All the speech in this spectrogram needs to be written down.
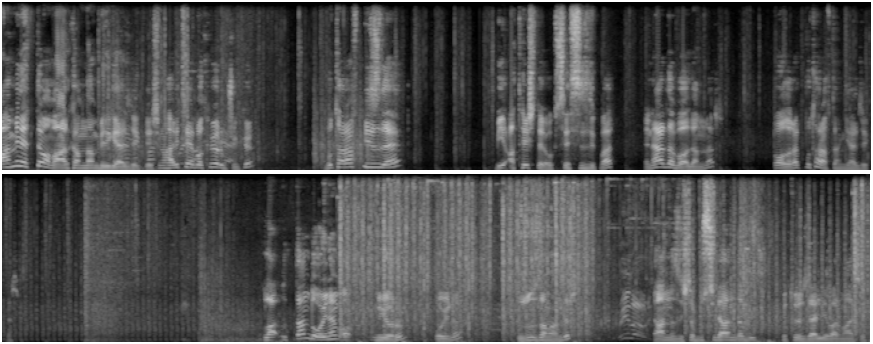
Tahmin ettim ama arkamdan biri gelecek diye. Şimdi haritaya bakıyorum çünkü. Bu taraf bizde. Bir ateş de yok. Sessizlik var. E nerede bu adamlar? Bu olarak bu taraftan gelecekler. Kulaklıktan da oynamıyorum oyunu. Uzun zamandır. Yalnız işte bu silahın da bu kötü özelliği var maalesef.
